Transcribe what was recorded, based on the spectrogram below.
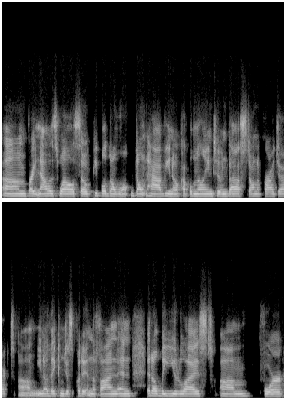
um, right now as well. So if people don't want, don't have you know a couple million to invest on a project, um, you know they can just put it in the fund and it'll be utilized um, for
